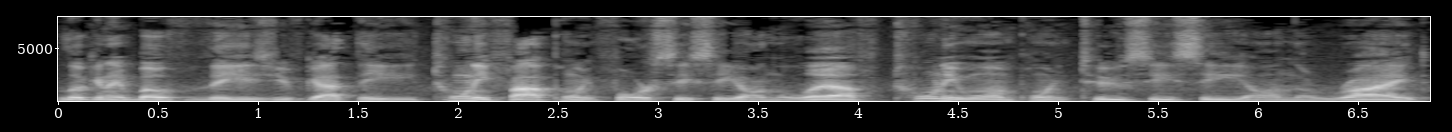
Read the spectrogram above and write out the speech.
Looking at both of these, you've got the 25.4 cc on the left, 21.2 cc on the right.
